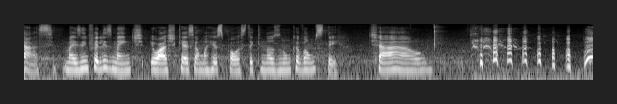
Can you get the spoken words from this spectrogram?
Mas infelizmente, eu acho que essa é uma resposta que nós nunca vamos ter. Tchau!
